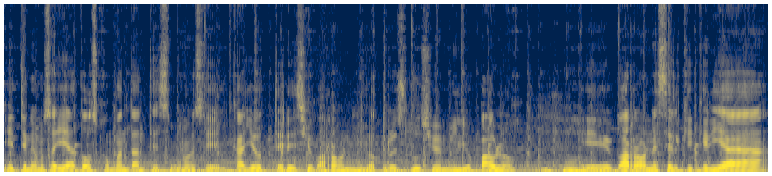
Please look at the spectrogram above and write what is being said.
Eh, tenemos ahí a dos comandantes, uno es el Cayo Teresio Barrón y el otro es Lucio Emilio Paulo. Uh -huh. eh, Barrón es el que quería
